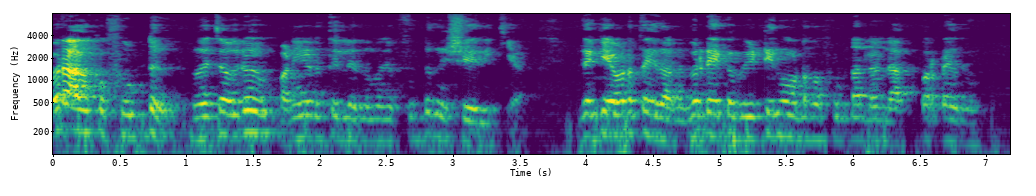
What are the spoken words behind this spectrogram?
ഒരാൾക്ക് ഫുഡ് എന്ന് വെച്ചാൽ ഒരു പണിയെടുത്തില്ല എന്ന് പറഞ്ഞാൽ ഫുഡ് നിഷേധിക്കുക. ഇതൊക്കെ എവിടത്തെ ഇതാണ്? ഇവരുടെയൊക്കെ വീട്ടിൽ നിന്ന് കൊണ്ടുവന്ന ഫുഡല്ലല്ലോ അക്ബറുടെ ഒന്നും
